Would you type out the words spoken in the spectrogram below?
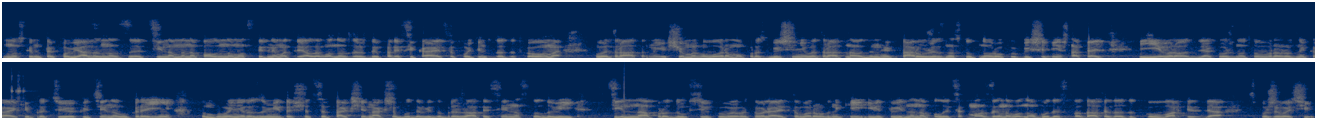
ну, скажімо так, пов'язано з цінами на паливно-мастильні матеріали, воно завжди пересікається потім з додатковими витратами. Якщо ми говоримо про збільшення витрат на один гектар, уже з наступного року більше ніж на 5 євро для кожного товаровиробника, який працює офіційно в Україні, то ми повинні розуміти, що це так чи інакше буде відображатися і на складовій цін на продукцію, яку виготовляють товаровиробники, і відповідно на полицях магазину воно буде складати додаткову вартість для споживачів.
